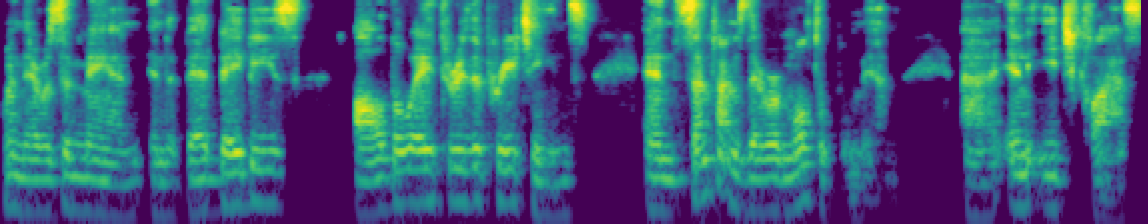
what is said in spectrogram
when there was a man in the bed babies, all the way through the preteens. And sometimes there were multiple men uh, in each class.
